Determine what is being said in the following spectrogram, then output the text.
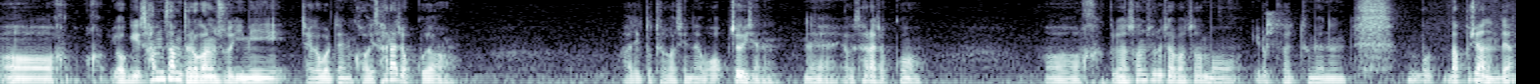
어 여기 33 들어가는 수도 이미 제가 볼 때는 거의 사라졌고요. 아직도 들어갈 수 있나요? 뭐 없죠 이제는. 네, 여기 사라졌고 어 그냥 선수를 잡아서 뭐 이렇게 두면은 뭐 나쁘지 않은데요.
